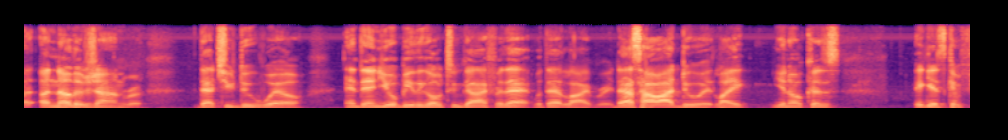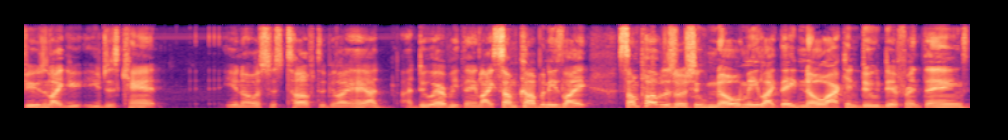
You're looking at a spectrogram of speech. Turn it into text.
a- another genre that you do well and then you'll be the go-to guy for that with that library. That's how I do it. Like, you know, cuz it gets confusing like you you just can't you know, it's just tough to be like, "Hey, I I do everything." Like some companies like some publishers who know me, like they know I can do different things,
